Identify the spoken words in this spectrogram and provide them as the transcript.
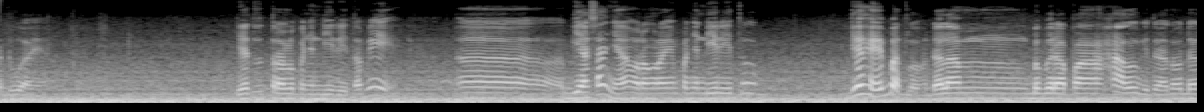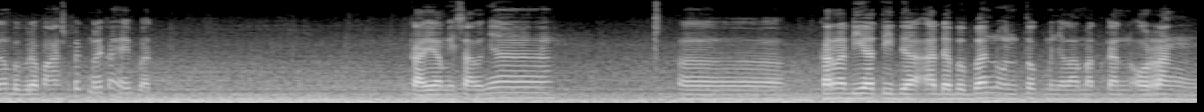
kedua ya. Dia tuh terlalu penyendiri. Tapi Eh, biasanya orang-orang yang penyendiri itu dia hebat loh. Dalam beberapa hal gitu atau dalam beberapa aspek mereka hebat. Kayak misalnya uh, karena dia tidak ada beban untuk menyelamatkan orang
